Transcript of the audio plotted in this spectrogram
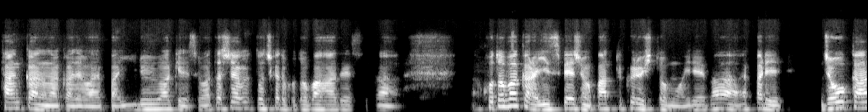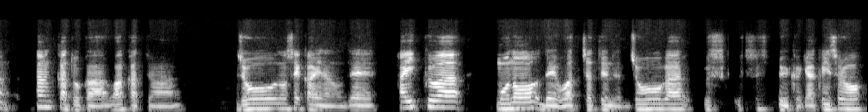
短歌の中ではやっぱいるわけです私はどっちかというと言葉派ですが言葉からインスピレーションがパッとくる人もいればやっぱり情感短歌とか和歌っていうのは情の世界なので俳句は物で終わっちゃってるんで情が薄薄というか逆にそれを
